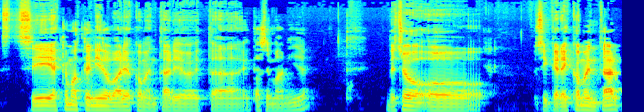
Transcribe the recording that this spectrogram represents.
sí, es que hemos tenido varios comentarios esta, esta semanilla. De hecho, o- si queréis comentar,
